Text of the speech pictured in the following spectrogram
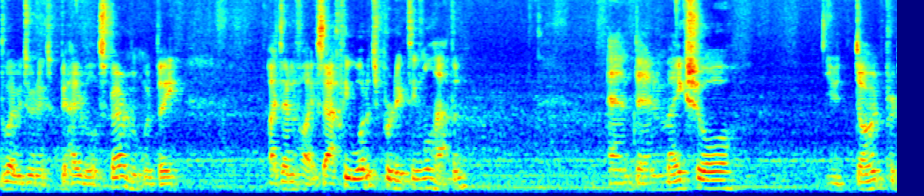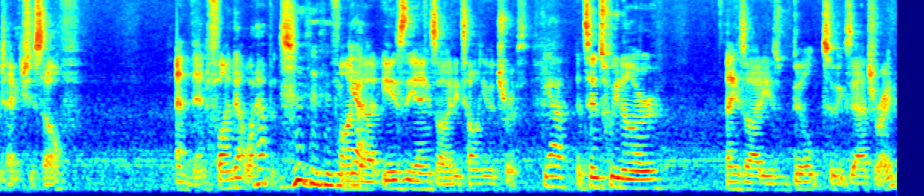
the way we do an ex- behavioral experiment would be identify exactly what it's predicting will happen, and then make sure you don't protect yourself, and then find out what happens. Find Yeah. out is the anxiety telling you the truth. Yeah. And since we know anxiety is built to exaggerate,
